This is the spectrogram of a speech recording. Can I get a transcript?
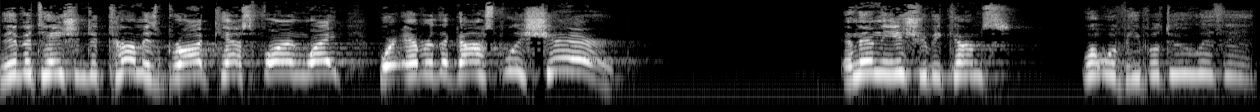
The invitation to come is broadcast far and wide wherever the gospel is shared. And then the issue becomes what will people do with it?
